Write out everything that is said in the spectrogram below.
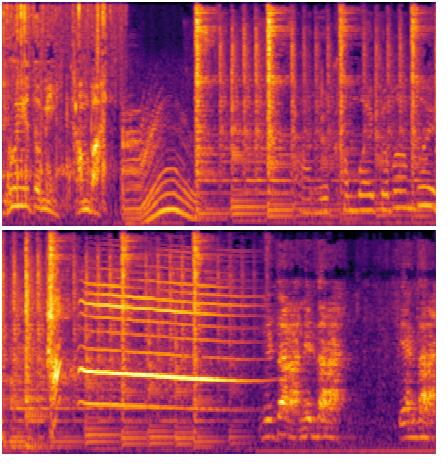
घेऊन येतो मी. थांबा. अरे खंबाय का बांबाय नीट धरा नीट धरा. एक धरा.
